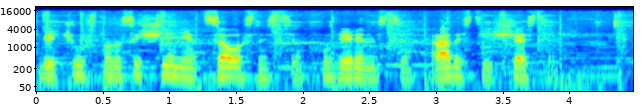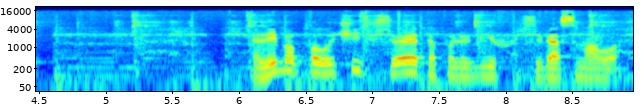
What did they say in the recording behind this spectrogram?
тебе чувство насыщения, целостности, уверенности, радости и счастья. Либо получить все это, полюбив себя самого –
